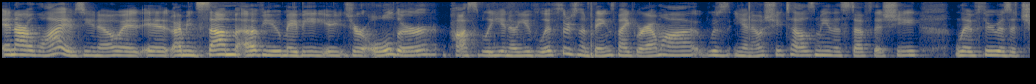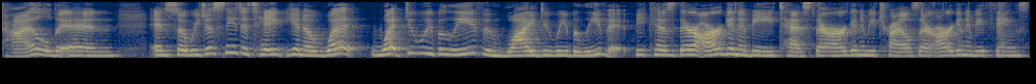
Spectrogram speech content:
in our lives you know it, it i mean some of you maybe you're older possibly you know you've lived through some things. My grandma was you know she tells me the stuff that she lived through as a child. And and so we just need to take you know what what do we believe and why do we believe it? Because there are going to be tests there are going to be trials there are going to be things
